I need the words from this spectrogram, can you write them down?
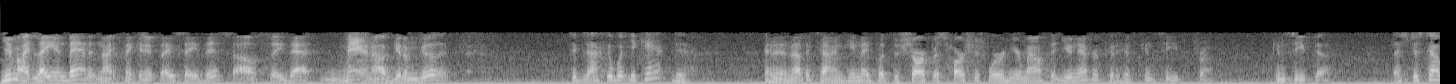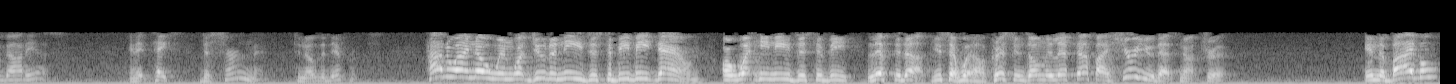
You might lay in bed at night thinking, if they say this, I'll say that. Man, I'll get them good. It's exactly what you can't do. And another time, he may put the sharpest, harshest word in your mouth that you never could have conceived from, conceived of. That's just how God is. And it takes discernment to know the difference. How do I know when what Judah needs is to be beat down or what he needs is to be lifted up? You say, well, Christians only lift up. I assure you that's not true. In the Bible,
